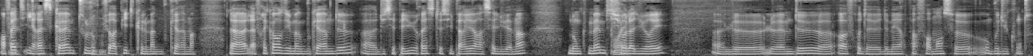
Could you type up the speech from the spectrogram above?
en fait, il reste quand même toujours mhm. plus rapide que le MacBook Air M1. La, fréquence du MacBook Air M2 du CPU reste supérieure à celle du M1, donc même sur la durée, le, M2 offre de meilleures performances au bout du compte.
